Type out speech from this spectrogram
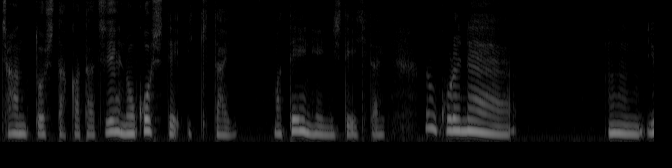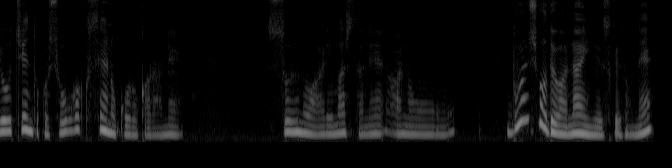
ちゃんとした形で残していきたい、まあ、丁寧にしていきたい。でもこれねうん、幼稚園とか小学生の頃からねそういうのはありましたね。あの文章ではないんですけどね、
